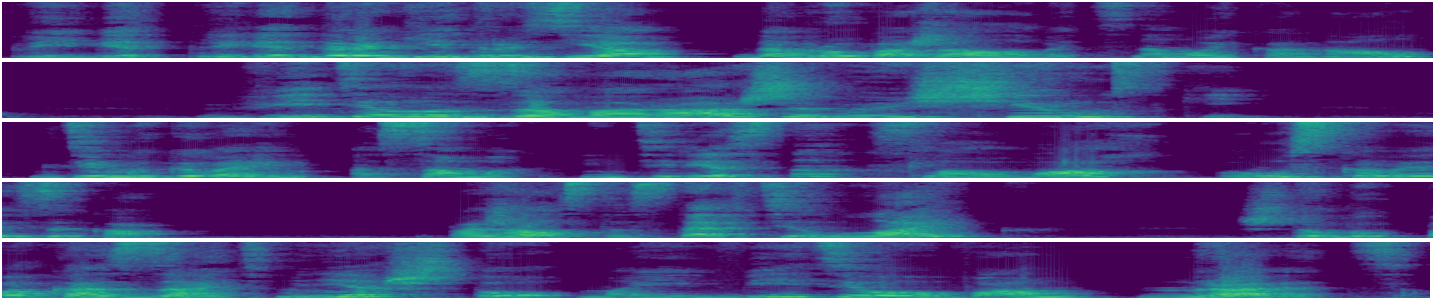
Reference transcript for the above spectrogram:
Привет-привет, дорогие друзья! Добро пожаловать на мой канал видео «Завораживающий русский», где мы говорим о самых интересных словах русского языка. Пожалуйста, ставьте лайк, чтобы показать мне, что мои видео вам нравятся.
